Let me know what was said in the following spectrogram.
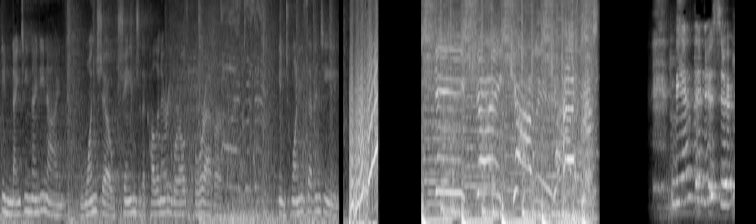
In 1999, one show changed the culinary world forever. In 2017, Bienvenue sur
